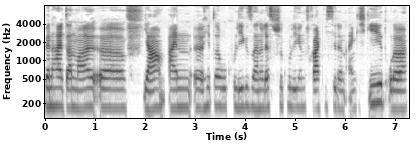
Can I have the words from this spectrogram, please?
wenn halt dann mal äh, ja ein äh, hetero-Kollege seine lesbische Kollegin fragt, wie es ihr denn eigentlich geht oder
